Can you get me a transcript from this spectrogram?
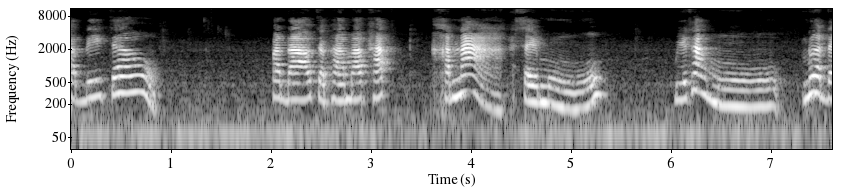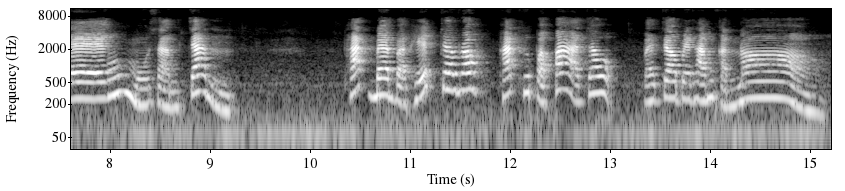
วัสดีเจ้าป้าดาวจะพามาพัดคะน้าใส่หมู มีทั้งหมูเนื้อแดง หมูสามจั่น พัดแบบแบบเพชรเจ้าเนาะ พัดคือป้าป้าเจ้า ไปเจ้าไปทำกันเนาะ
